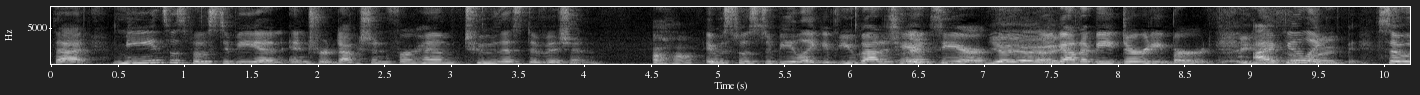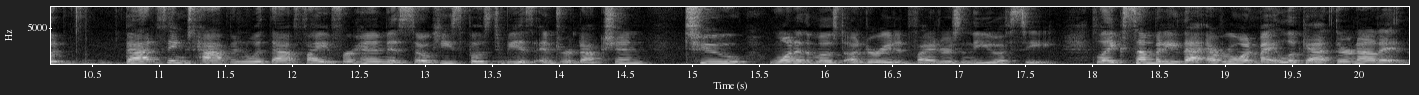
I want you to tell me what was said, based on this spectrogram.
that means was supposed to be an introduction for him to this division Uh-huh. it was supposed to be like if you got a chance It- here, yeah, yeah, yeah. you got to beat Dirty Bird. I feel like fight. so bad things happened with that fight for him is so he's supposed to be his introduction to one of the most underrated fighters in the UFC. Like somebody that everyone might look at, they're not a,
